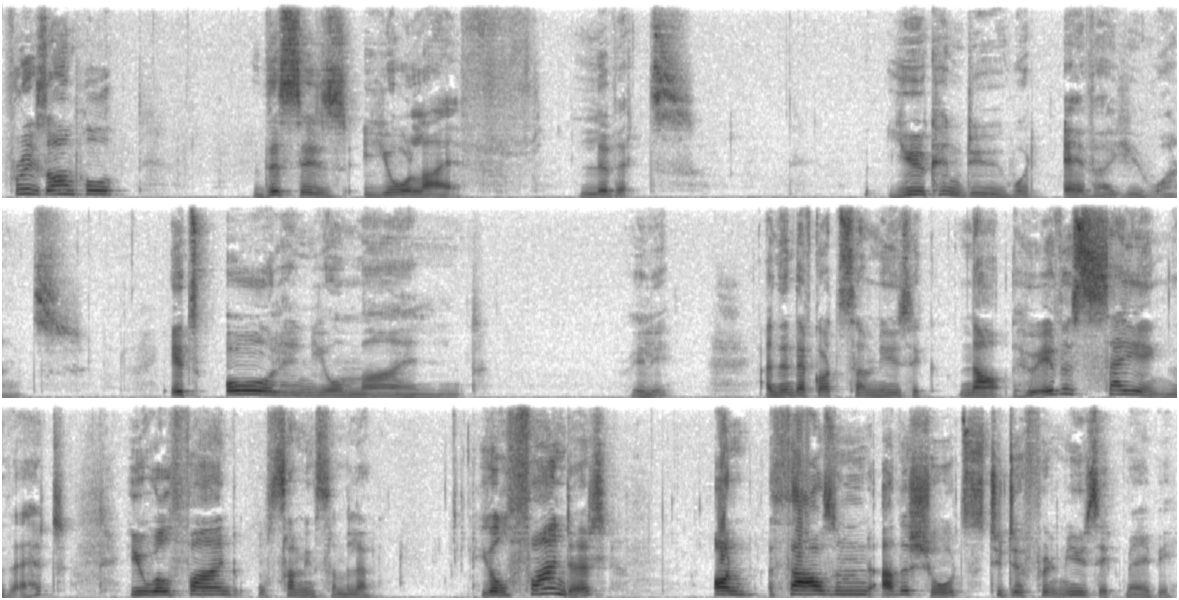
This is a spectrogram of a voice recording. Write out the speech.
For example, this is your life, live it. You can do whatever you want. It's all in your mind. Really? And then they've got some music. Now, whoever's saying that, you will find something similar. You'll find it on a thousand other shorts to different music, maybe.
